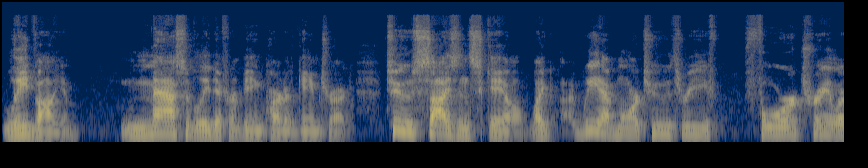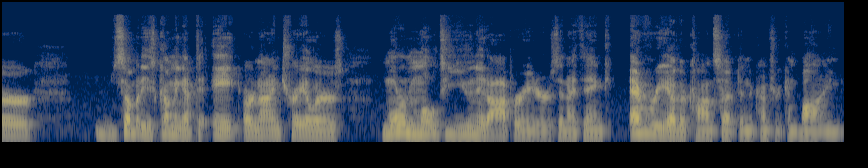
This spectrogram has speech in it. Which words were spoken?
lead volume, massively different being part of GameTruck to size and scale. Like we have more two, three, four trailer. Somebody's coming up to eight or nine trailers, more multi unit operators than I think every other concept in the country combined.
